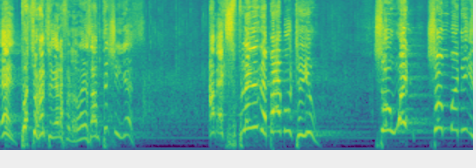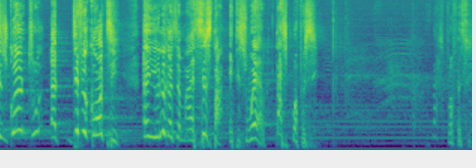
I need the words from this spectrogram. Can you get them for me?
Hey, put your hands together for the Lord. I'm teaching, yes. I'm explaining the Bible to you. So when somebody is going through a difficulty and you look and say, My sister, it is well, that's prophecy. That's prophecy.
